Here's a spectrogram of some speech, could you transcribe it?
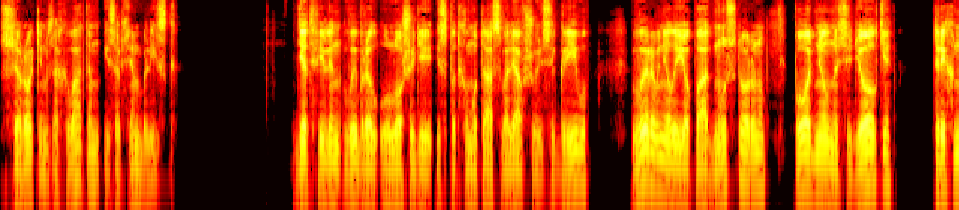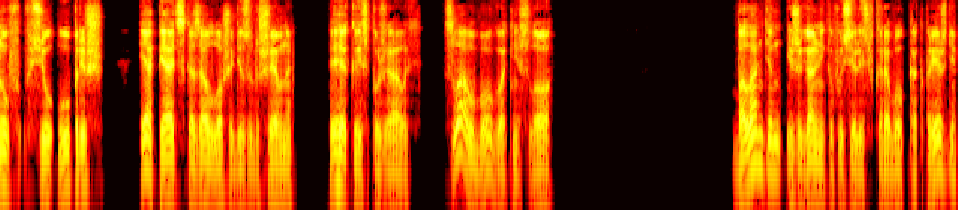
с широким захватом и совсем близко. Дед Филин выбрал у лошади из-под хомута свалявшуюся гриву, выровнял ее по одну сторону, поднял на сиделке, тряхнув всю упряжь, и опять сказал лошади задушевно, эко испужалась. Слава богу, отнесло. Баландин и Жигальников уселись в коробок, как прежде,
